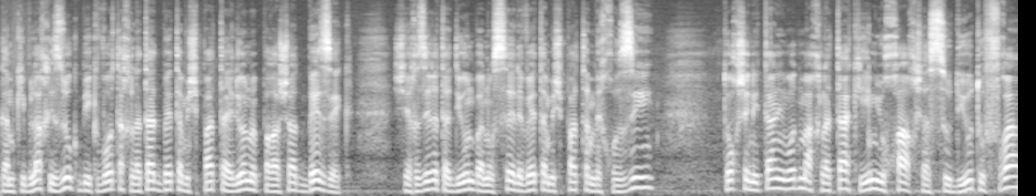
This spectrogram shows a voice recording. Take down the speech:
גם קיבלה חיזוק בעקבות החלטת בית המשפט העליון בפרשת בזק, שהחזיר את הדיון בנושא לבית המשפט המחוזי, תוך שניתן ללמוד מההחלטה כי אם יוכח שהסודיות הופרה,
